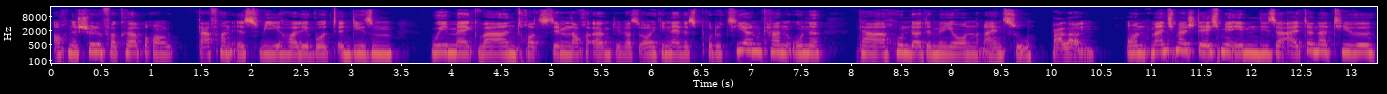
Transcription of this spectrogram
auch eine schöne Verkörperung davon ist, wie Hollywood in diesem Remake-Wahn trotzdem noch irgendwie was Originelles produzieren kann, ohne da hunderte Millionen reinzuballern. Und manchmal stelle ich mir eben diese alternative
